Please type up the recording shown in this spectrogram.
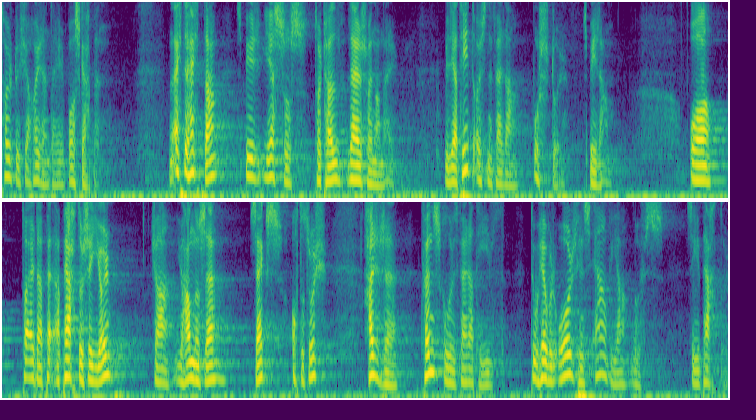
tålte ikke høyre enn det båskapen. Men etter hekta spyr Jesus tar tølv lærersvennerne. Vil jeg tid òsne færre bostor, spyr han. Og ta er det Petter sier, tja Johannes 6, 8 trus, Herre, hvem skulle vi fære til? Du hever år hins evige løvs, sier Petter.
